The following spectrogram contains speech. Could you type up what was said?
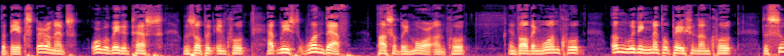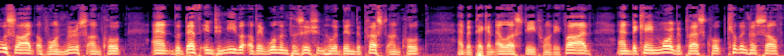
that the experiments or related tests resulted in, quote, at least one death, possibly more, unquote, involving one, quote, unwitting mental patient, unquote, the suicide of one nurse, unquote, and the death in Geneva of a woman physician who had been depressed, unquote, had been taken LSD-25, and became more depressed, quote, killing herself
